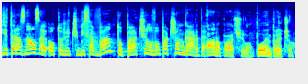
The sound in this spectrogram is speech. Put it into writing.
ide teraz naozaj o to, že či by sa vám to páčilo v opačnom garde. Áno, páčilo. Poviem prečo.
